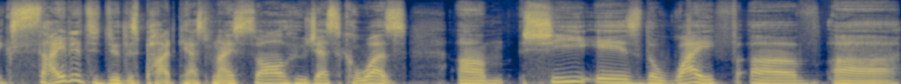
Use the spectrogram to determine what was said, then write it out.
excited to do this podcast when I saw who Jessica was. Um, she is the wife of uh,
